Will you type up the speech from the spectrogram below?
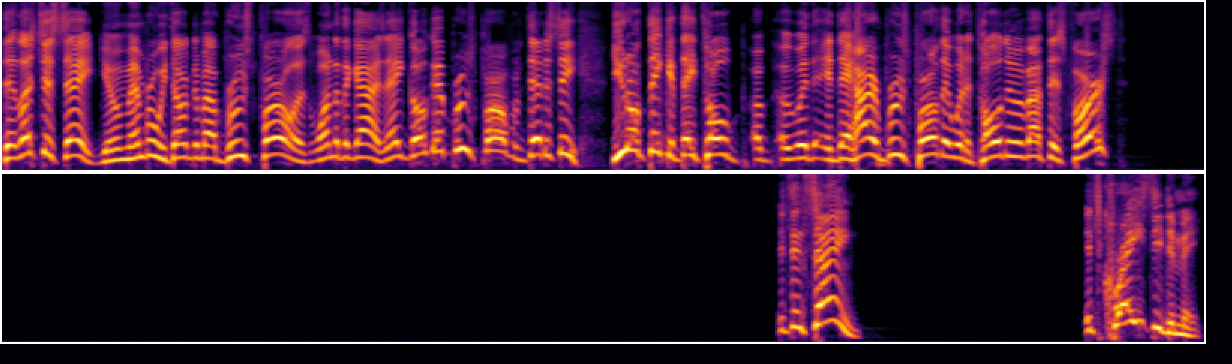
that, let's just say, you remember we talked about Bruce Pearl as one of the guys. Hey, go get Bruce Pearl from Tennessee. You don't think if they told, uh, uh, if they hired Bruce Pearl, they would have told him about this first? It's insane. It's crazy to me.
